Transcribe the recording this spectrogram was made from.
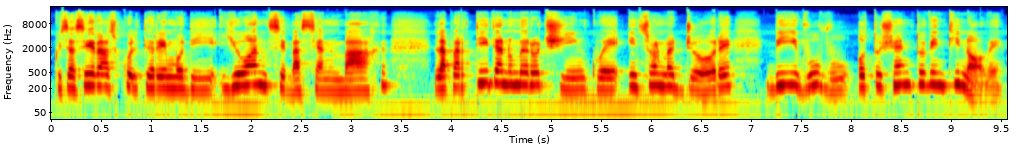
Questa sera ascolteremo di Johann Sebastian Bach la partita numero 5 in Sol maggiore BWV 829.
